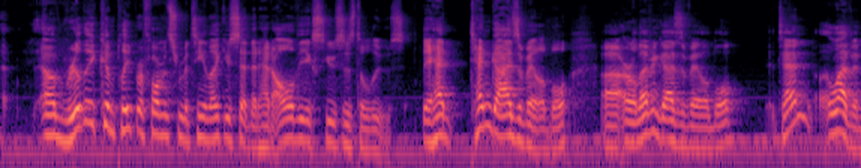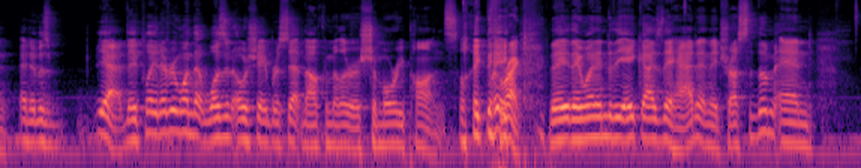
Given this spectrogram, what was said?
a really complete performance from a team, like you said, that had all of the excuses to lose. They had 10 guys available, uh, or 11 guys available. 10? 11. And it was, yeah, they played everyone that wasn't Oshae Brissett, Malcolm Miller, or Shamorie Ponds. Like they, Correct. They, they went into the eight guys they had and they trusted them. And,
